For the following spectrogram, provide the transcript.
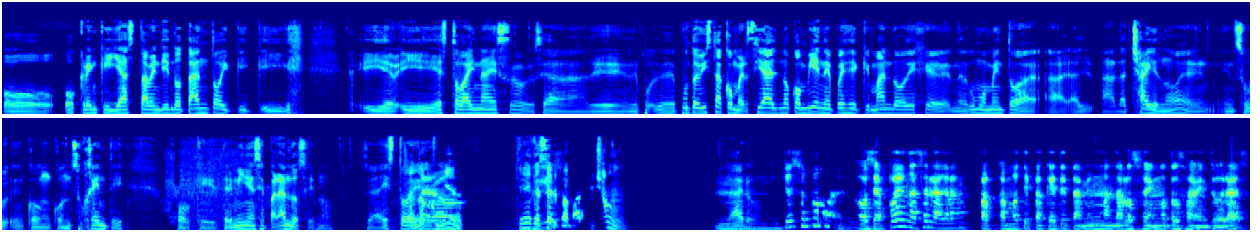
o, o creen que ya está vendiendo tanto y, y, y, y- y esto vaina es, o sea, de- de- desde el punto de vista comercial no conviene pues de que Mando deje en algún momento a, a, a The Child, ¿no? En, en su, con, con su gente o que terminen separándose, ¿no? O sea, esto O sea, no. Tiene que ser papá pichón. Claro. Mm, Yo supongo, o sea, pueden hacer la gran camote y paquete y también mandarlos en otras aventuras.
